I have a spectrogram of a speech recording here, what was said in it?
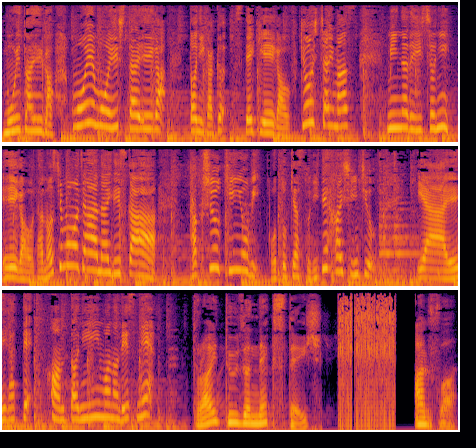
燃えた映画萌え萌えした映画。とにかく素敵映画を布教しちゃいます。みんなで一緒に映画を楽しもうじゃないですか。各週金曜日ポッドキャストにて配信中。いやー映画って本当にいいものですね。Try to the next stage. Alpha.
